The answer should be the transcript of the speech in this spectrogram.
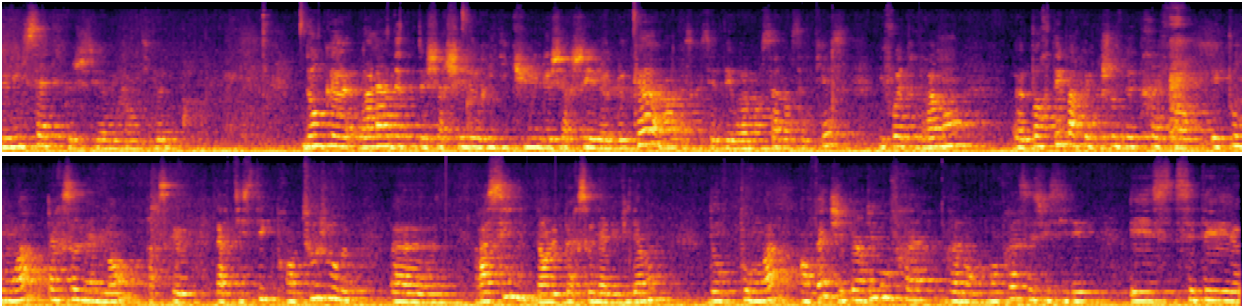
2007 que je suis avec Antigone. Donc euh, voilà, de, chercher le ridicule, de chercher le, cœur, hein, parce que c'était vraiment ça dans cette pièce. Il faut être vraiment euh, porté par quelque chose de très fort. Et pour moi, personnellement, parce que l'artistique prend toujours euh, racine dans le personnel, évidemment. Donc pour moi, en fait, j'ai perdu mon frère, vraiment. Mon frère s'est suicidé. Et c'était,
